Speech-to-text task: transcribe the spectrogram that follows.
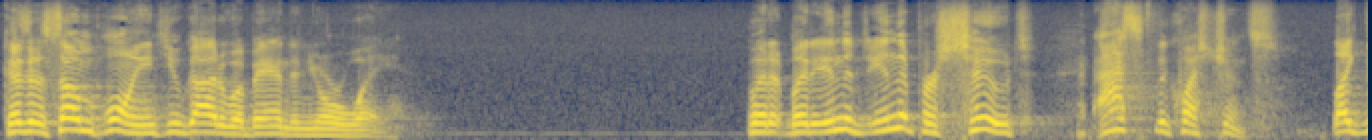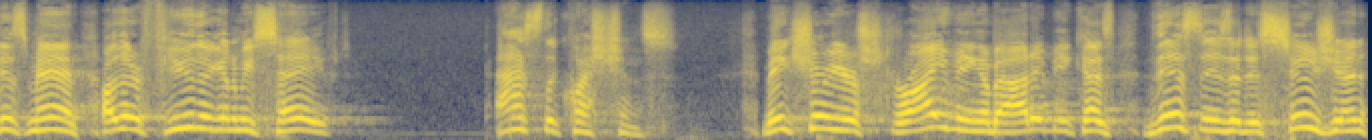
Because at some point, you've got to abandon your way. But, but in, the, in the pursuit, Ask the questions. Like this man, are there a few that are going to be saved? Ask the questions. Make sure you're striving about it because this is a decision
